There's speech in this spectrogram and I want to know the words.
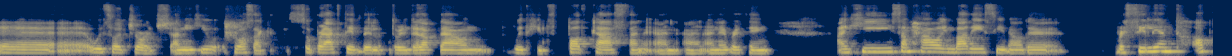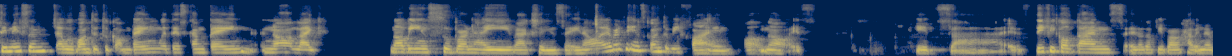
uh, we saw george. I mean he, he was like super active the, during the lockdown with his podcast and, and and and everything. And he somehow embodies you know the resilient optimism that we wanted to convey with this campaign not like not being super naive actually and saying, "Oh, everything is going to be fine." Well, no, it's it's uh, it's difficult times. A lot of people are having a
